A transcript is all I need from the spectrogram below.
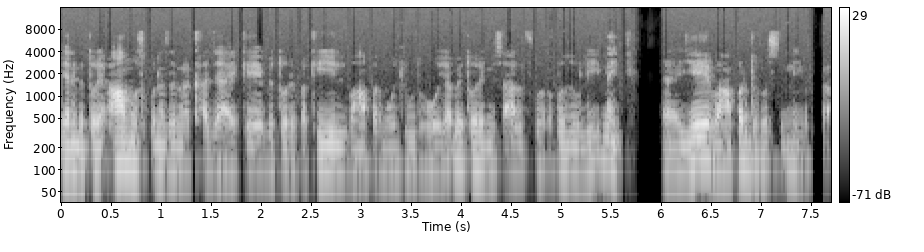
यानी बतौर आम उसको नज़र में रखा जाए कि बतौर वकील वहाँ पर मौजूद हो या बतौर मिसाल फजूली नहीं। ये वहाँ पर दुरुस्त नहीं होगा।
